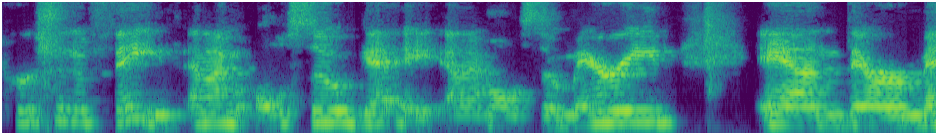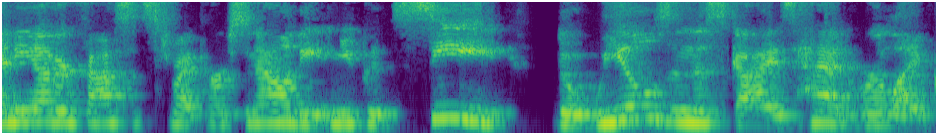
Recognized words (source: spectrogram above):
person of faith and i'm also gay and i'm also married and there are many other facets to my personality and you could see the wheels in this guy's head were like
